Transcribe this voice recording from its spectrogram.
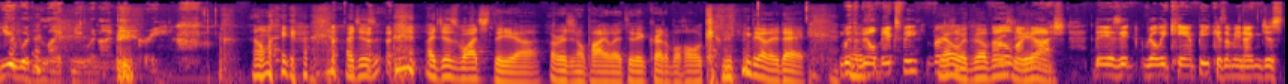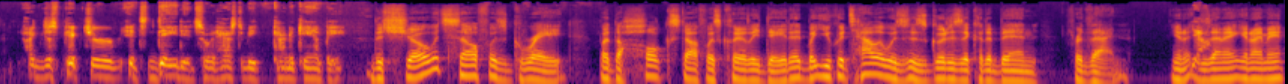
you wouldn't like me when I'm angry. oh my god! I just I just watched the uh, original pilot to the Incredible Hulk the other day with Bill Bixby version. No, with Bill Bixby. Oh my yeah. gosh! Is it really campy? Because I mean, I can just I can just picture it's dated, so it has to be kind of campy. The show itself was great, but the Hulk stuff was clearly dated. But you could tell it was as good as it could have been for then. You know, yeah. does that make you know what I mean?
